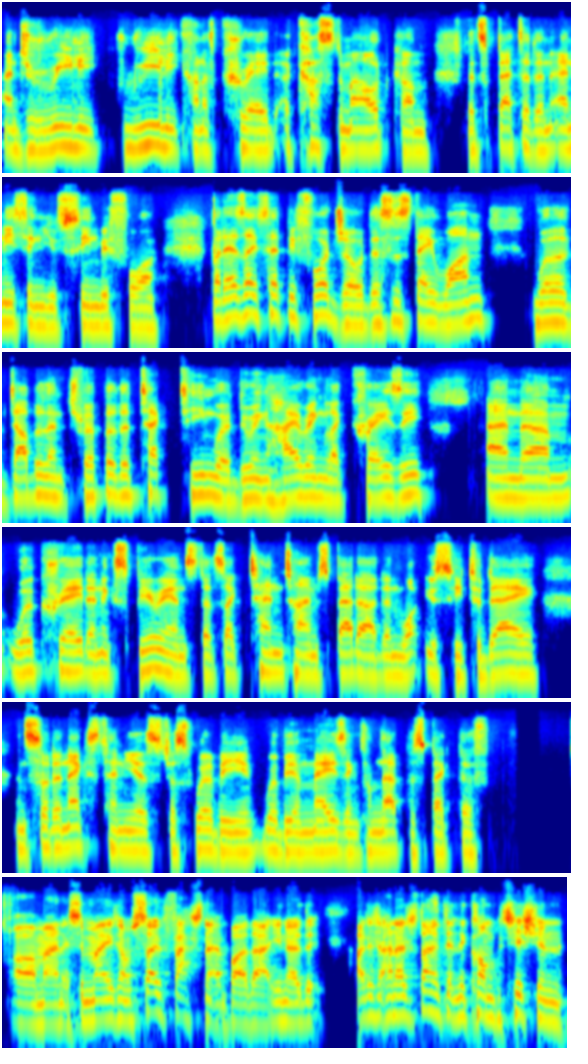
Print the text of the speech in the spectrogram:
and to really, really kind of create a custom outcome that's better than anything you've seen before. But as I said before, Joe, this is day one. We'll double and triple the tech team. We're doing hiring like crazy, and um, we'll create an experience that's like 10 times better than what you see today. And so the next 10 years just will be will be amazing from that perspective. Oh man, it's amazing. I'm so fascinated by that. You know, that I just and I just don't think the competition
